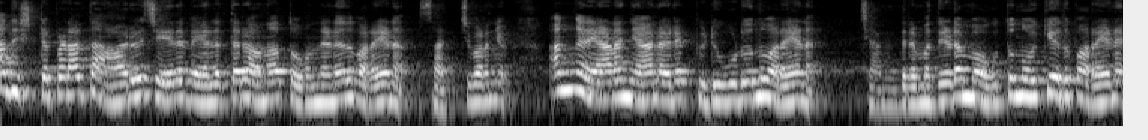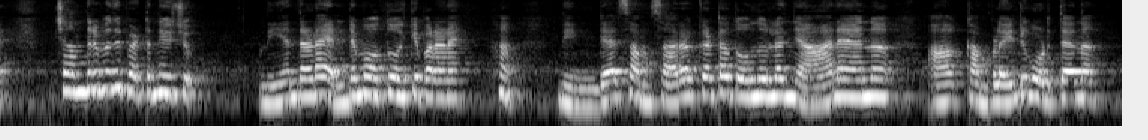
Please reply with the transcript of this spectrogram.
അത് ഇഷ്ടപ്പെടാത്ത ആരോ ചെയ്ത വേലത്തരമാണെന്നാ തോന്നണേന്ന് പറയണേ. സച്ചി പറഞ്ഞു അങ്ങനെയാണ് ഞാൻ അവരെ പിടികൂടുമെന്ന് പറയണേ. ചന്ദ്രമതിയുടെ മുഖത്ത് നോക്കി അത് പറയണേ. ചന്ദ്രമതി പെട്ടെന്ന് ചോദിച്ചു നീ എന്താടാ എന്റെ മുഖത്ത് നോക്കി പറയണേ? നിന്റെ സംസാരം കേട്ടാ തോന്നൂല. ഞാൻ ആ കംപ്ലൈന്റ് കൊടുത്തേന്ന്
